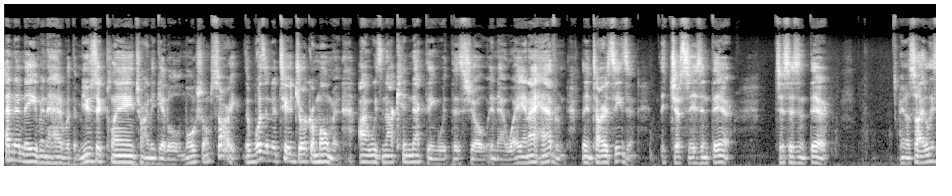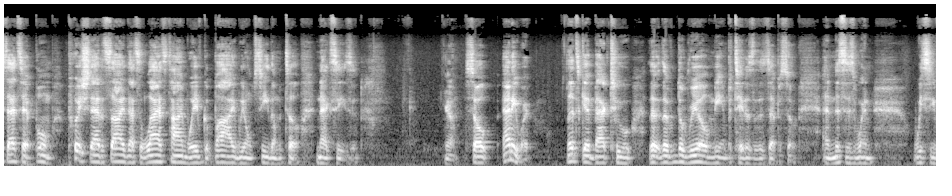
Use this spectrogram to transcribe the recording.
And then they even had with the music playing, trying to get all emotional. I'm sorry, it wasn't a tearjerker moment. I was not connecting with this show in that way, and I haven't the entire season. It just isn't there. Just isn't there. You know, so at least that's it. Boom. Push that aside. That's the last time. Wave goodbye. We don't see them until next season. You know. So anyway, let's get back to the, the the real meat and potatoes of this episode. And this is when we see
